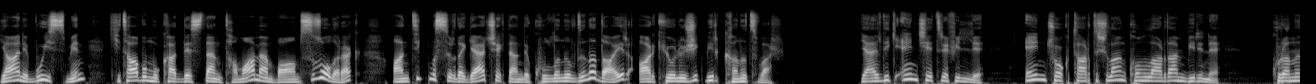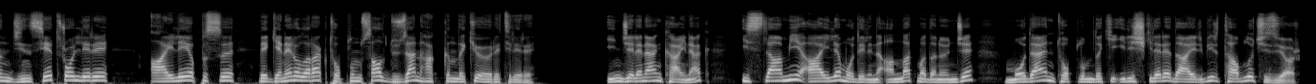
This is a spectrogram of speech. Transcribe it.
Yani bu ismin Kitab-ı Mukaddes'ten tamamen bağımsız olarak Antik Mısır'da gerçekten de kullanıldığına dair arkeolojik bir kanıt var. Geldik en çetrefilli, en çok tartışılan konulardan birine. Kur'an'ın cinsiyet rolleri, aile yapısı ve genel olarak toplumsal düzen hakkındaki öğretileri. İncelenen kaynak, İslami aile modelini anlatmadan önce modern toplumdaki ilişkilere dair bir tablo çiziyor.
